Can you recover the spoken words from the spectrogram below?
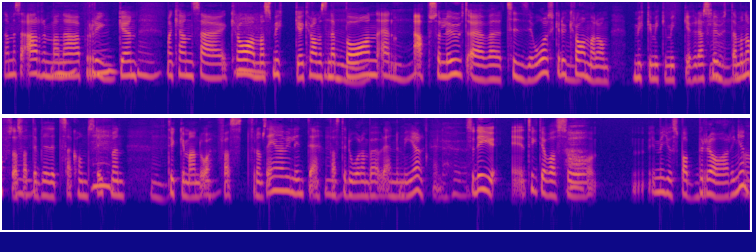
ja, men så armarna, på ryggen. Man kan så här, kramas mycket, krama sina barn. En, Absolut över tio år ska du krama dem mycket, mycket, mycket. För där slutar man oftast för att det blir lite så konstigt. Men tycker man då. Fast för de säger jag vill inte. Fast det är då de behöver ännu mer. Så det är ju, eh, tyckte jag var så, men just bara beröringen. Det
